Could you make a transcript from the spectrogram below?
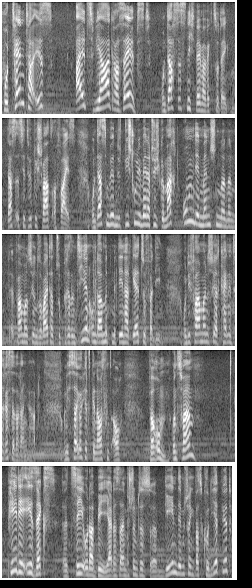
potenter ist als Viagra selbst. Und das ist nicht mehr wegzudenken. Das ist jetzt wirklich schwarz auf weiß. Und das, die Studien werden natürlich gemacht, um den Menschen, der Pharmaindustrie und so weiter zu präsentieren und damit mit denen halt Geld zu verdienen. Und die Pharmaindustrie hat kein Interesse daran gehabt. Und ich zeige euch jetzt genauestens auch, warum. Und zwar PDE6, äh, C oder B, ja, das ist ein bestimmtes äh, Gen, dementsprechend was kodiert wird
